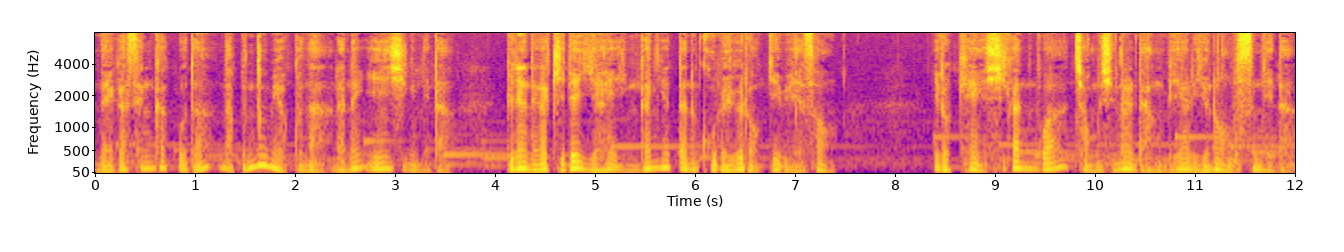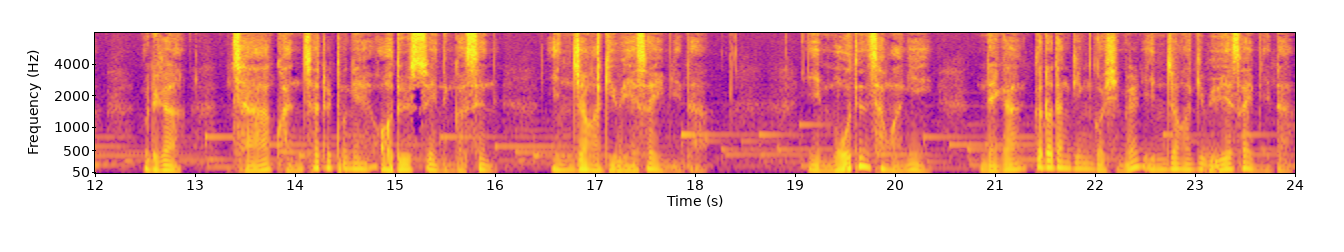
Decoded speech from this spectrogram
내가 생각보다 나쁜 놈이었구나 라는 인식입니다. 그냥 내가 기대 이하의 인간이었다는 고백을 얻기 위해서 이렇게 시간과 정신을 낭비할 이유는 없습니다. 우리가 자아 관찰을 통해 얻을 수 있는 것은 인정하기 위해서입니다. 이 모든 상황이 내가 끌어당긴 것임을 인정하기 위해서입니다.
